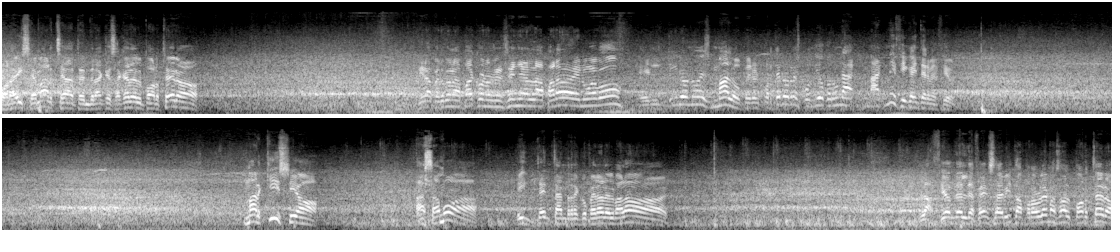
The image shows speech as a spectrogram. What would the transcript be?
Por ahí se marcha, tendrá que sacar el portero. Mira, perdona Paco, nos enseñan la parada de nuevo. El tiro no es malo, pero el portero respondió con una magnífica intervención. Marquisio. A Samoa. Intentan recuperar el balón. La acción del defensa evita problemas al portero.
